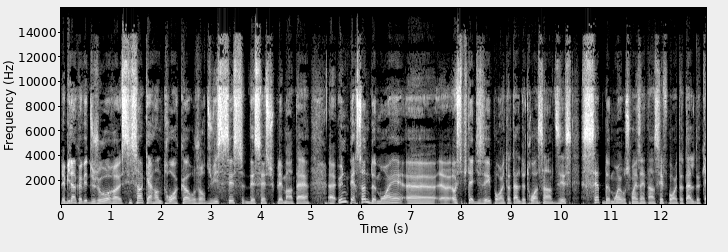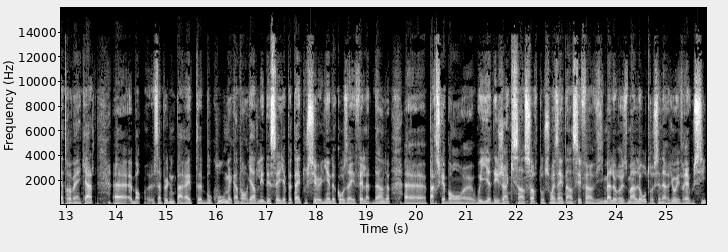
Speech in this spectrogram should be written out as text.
Le bilan COVID du jour, euh, 643 cas aujourd'hui, 6 décès supplémentaires. Euh, une personne de moins euh, euh, hospitalisée pour un total de 310, 7 de moins aux soins intensifs pour un total de 84. Euh, bon, euh, ça peut nous paraître beaucoup, mais quand on regarde les décès, il y a peut-être aussi un lien de cause à effet là-dedans, là, euh, parce que bon, euh, oui, il y a des gens qui s'en sortent aux soins intensifs en vie. Malheureusement, l'autre scénario est vrai aussi.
